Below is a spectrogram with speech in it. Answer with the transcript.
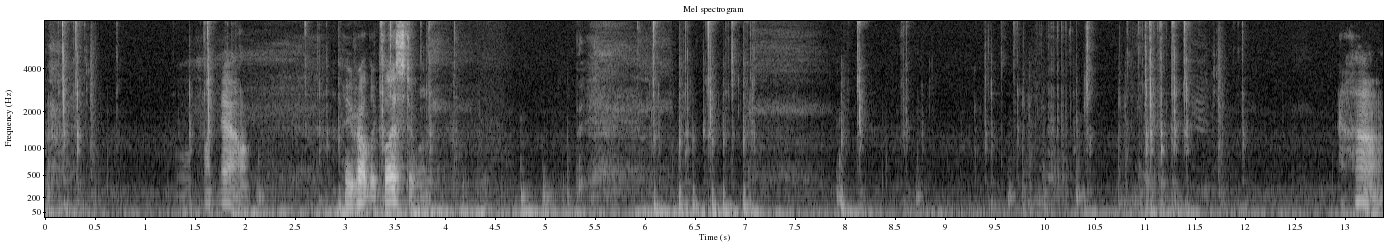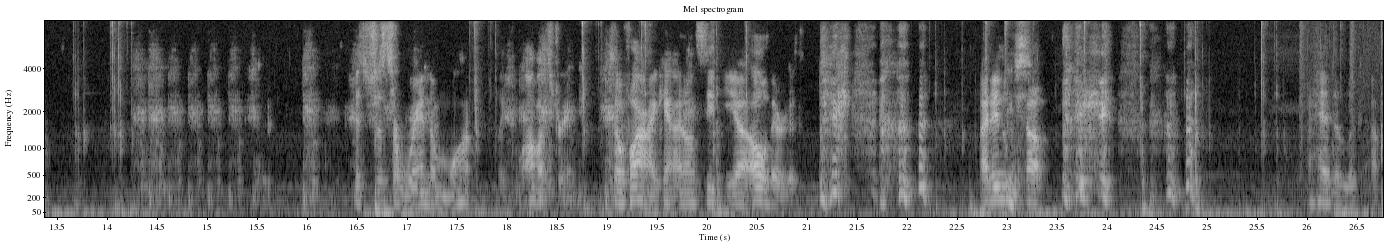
We'll find out. You're probably close to one. Huh. It's just a random one, like lava stream. So far, I can't. I don't see the. Uh, oh, there it is. I didn't look up. I had to look up.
